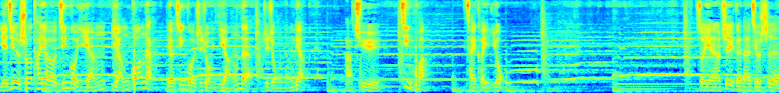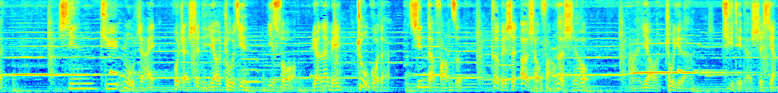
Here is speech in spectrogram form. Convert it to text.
也就是说，它要经过阳阳光啊，要经过这种阳的这种能量啊，去净化，才可以用。所以呢，这个呢就是新居入宅，或者是你要住进一所原来没住过的新的房子，特别是二手房的时候啊，要注意的具体的事项。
